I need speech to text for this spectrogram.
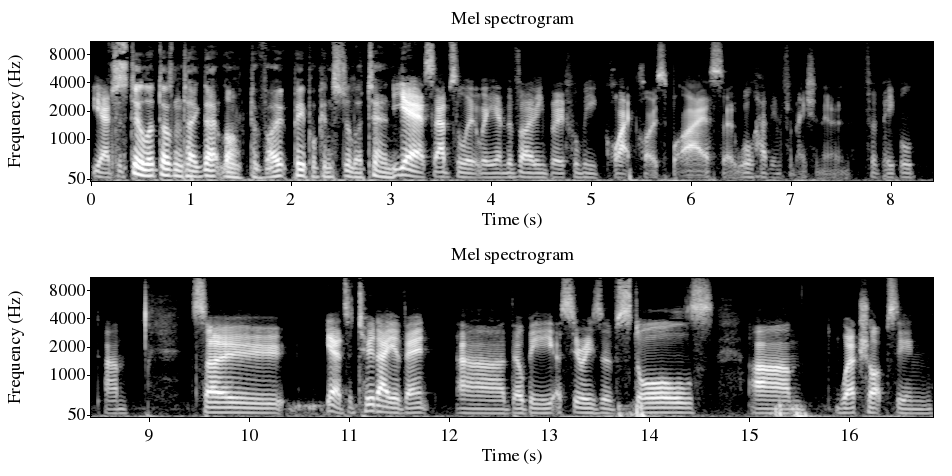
yeah, just Still, it doesn't take that long to vote. People can still attend. Yes, absolutely, and the voting booth will be quite close by, so we'll have information there for people. Um, so, yeah, it's a two-day event. Uh, there'll be a series of stalls, um, workshops in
